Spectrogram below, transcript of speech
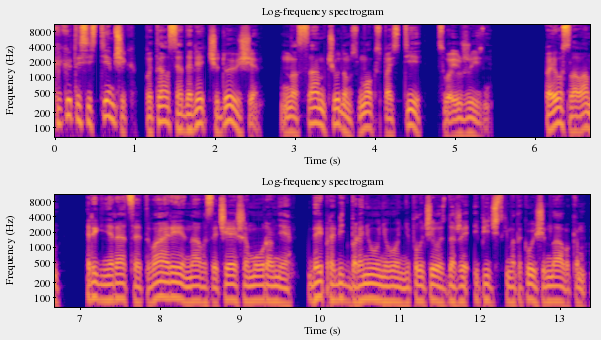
Какой-то системщик пытался одолеть чудовище, но сам чудом смог спасти свою жизнь. По его словам, регенерация твари на высочайшем уровне, да и пробить броню у него не получилось даже эпическим атакующим навыком.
